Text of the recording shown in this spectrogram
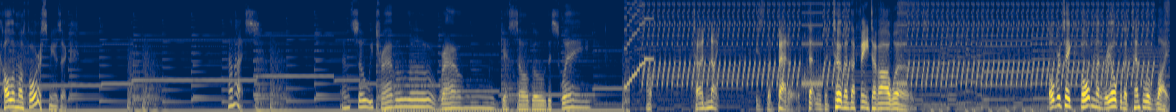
Column of Forest music. How nice. And so we travel around. Guess I'll go this way. Oh. Tonight is the battle that will determine the fate of our world. Overtake Fulton and reopen the Temple of Light.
